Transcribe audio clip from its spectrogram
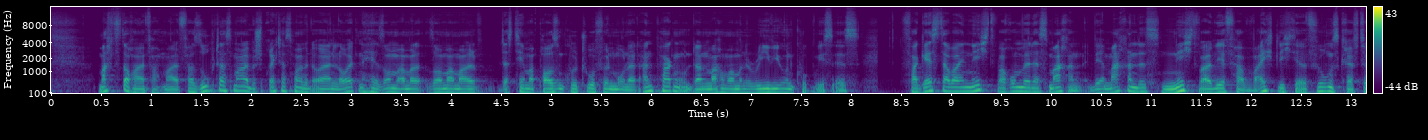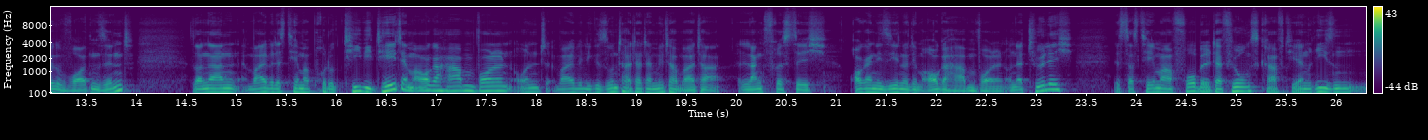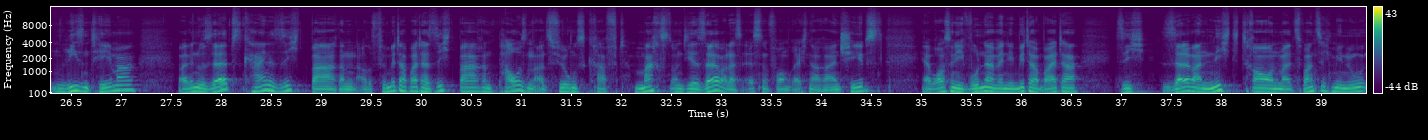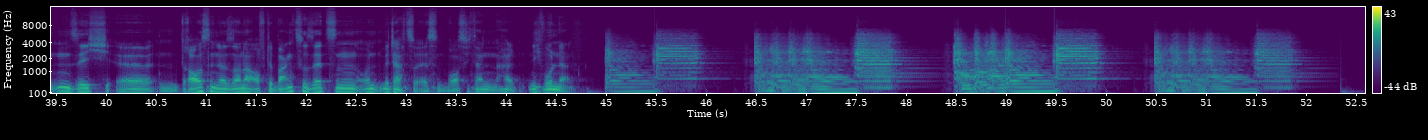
Macht's doch einfach mal, versucht das mal, besprecht das mal mit euren Leuten. Hey, sollen wir mal, sollen wir mal das Thema Pausenkultur für einen Monat anpacken und dann machen wir mal eine Review und gucken, wie es ist. Vergesst dabei nicht, warum wir das machen. Wir machen das nicht, weil wir verweichlichte Führungskräfte geworden sind, sondern weil wir das Thema Produktivität im Auge haben wollen und weil wir die Gesundheit der Mitarbeiter langfristig organisieren und im Auge haben wollen. Und natürlich ist das Thema Vorbild der Führungskraft hier ein, Riesen, ein Riesenthema, weil wenn du selbst keine sichtbaren, also für Mitarbeiter sichtbaren Pausen als Führungskraft machst und dir selber das Essen vorm Rechner reinschiebst, ja, brauchst du nicht wundern, wenn die Mitarbeiter sich selber nicht trauen, mal 20 Minuten sich äh, draußen in der Sonne auf die Bank zu setzen und Mittag zu essen. Brauchst dich dann halt nicht wundern.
